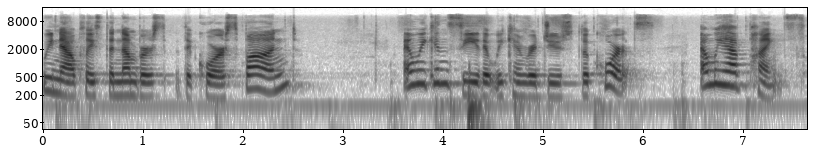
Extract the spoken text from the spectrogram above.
We now place the numbers that correspond, and we can see that we can reduce the quarts, and we have pints.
